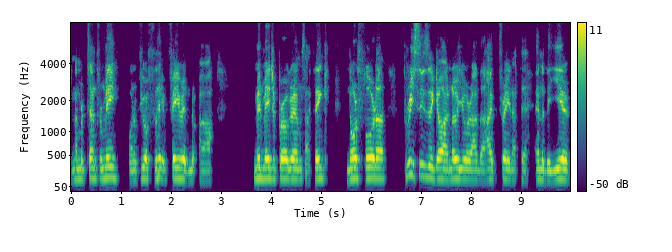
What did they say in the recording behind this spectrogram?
Number 10 for me, one of your favorite uh, mid major programs, I think, North Florida three seasons ago, I know you were on the hype train at the end of the year.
